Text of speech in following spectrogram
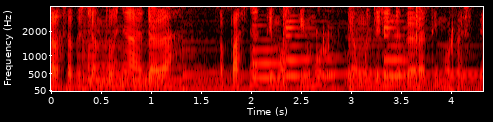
Salah satu contohnya adalah lepasnya Timur Timur yang menjadi negara Timur Leste.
